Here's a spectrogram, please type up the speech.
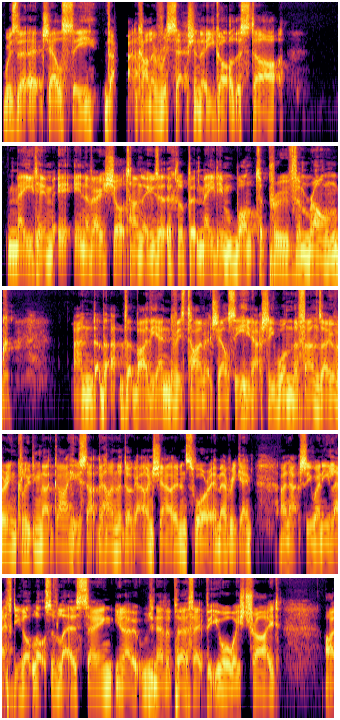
was that at Chelsea, that, that kind of reception that he got at the start made him, in a very short time that he was at the club, but made him want to prove them wrong. And that by the end of his time at Chelsea, he'd actually won the fans over, including that guy who sat behind the dugout and shouted and swore at him every game. And actually, when he left, he got lots of letters saying, you know, it was never perfect, but you always tried. I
